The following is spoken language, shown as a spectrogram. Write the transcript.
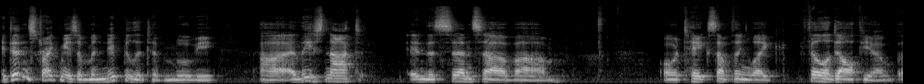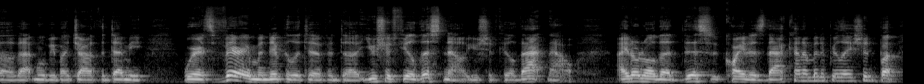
It didn't strike me as a manipulative movie, uh, at least not in the sense of, um, oh, take something like Philadelphia, uh, that movie by Jonathan Demme, where it's very manipulative and uh, you should feel this now, you should feel that now. I don't know that this quite is that kind of manipulation, but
